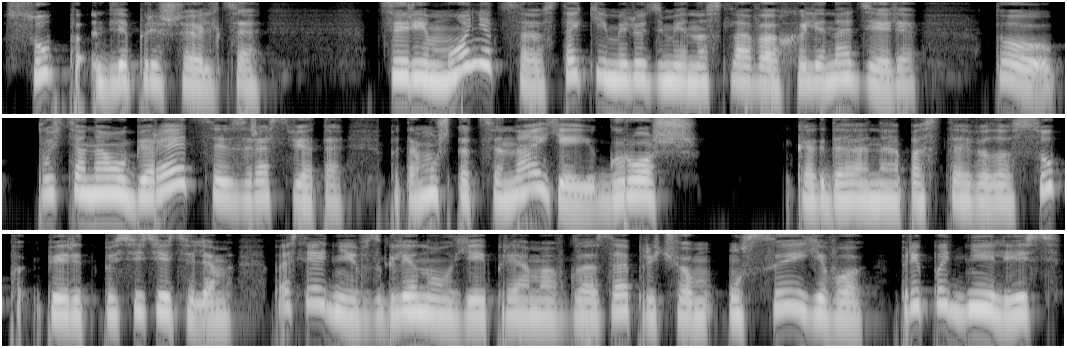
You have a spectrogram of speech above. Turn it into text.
суп для пришельца, церемонится с такими людьми на словах или на деле, то пусть она убирается из рассвета, потому что цена ей — грош. Когда она поставила суп перед посетителем, последний взглянул ей прямо в глаза, причем усы его приподнялись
